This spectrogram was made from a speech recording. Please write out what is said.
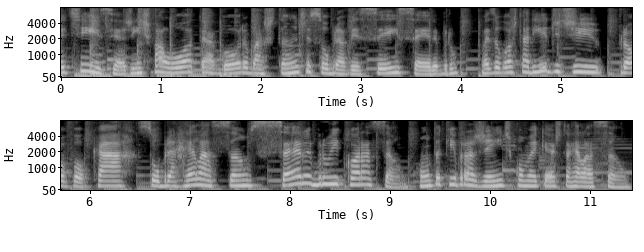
Letícia, a gente falou até agora bastante sobre AVC e cérebro, mas eu gostaria de te provocar sobre a relação cérebro e coração. Conta aqui pra gente como é que é esta relação.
